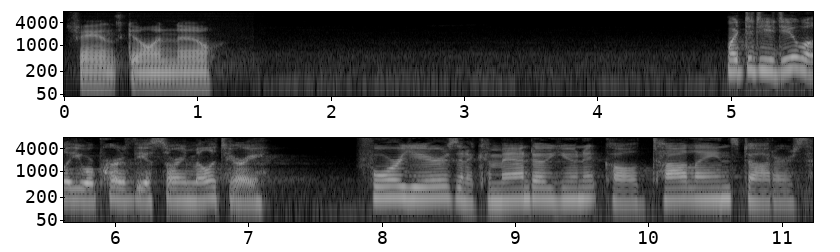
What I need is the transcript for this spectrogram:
Fan's going now. What did you do while you were part of the Asari military? Four years in a commando unit called Talane's Daughters.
